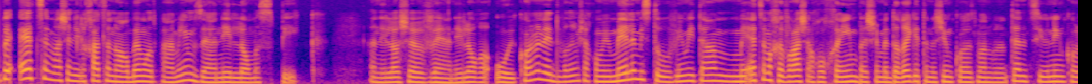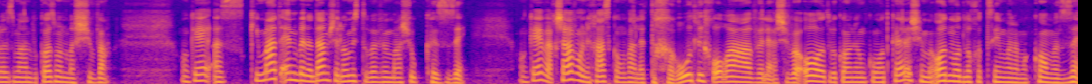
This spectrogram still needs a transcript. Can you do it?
בעצם מה שנלחץ לנו הרבה מאוד פעמים זה אני לא מספיק. אני לא שווה, אני לא ראוי, כל מיני דברים שאנחנו ממילא מסתובבים איתם מעצם החברה שאנחנו חיים בה, שמדרגת אנשים כל הזמן ונותנת ציונים כל הזמן וכל הזמן משווה. אוקיי? אז כמעט אין בן אדם שלא מסתובב עם משהו כזה. אוקיי? ועכשיו הוא נכנס כמובן לתחרות לכאורה ולהשוואות וכל מיני מקומות כאלה שמאוד מאוד לוחצים על המקום הזה.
